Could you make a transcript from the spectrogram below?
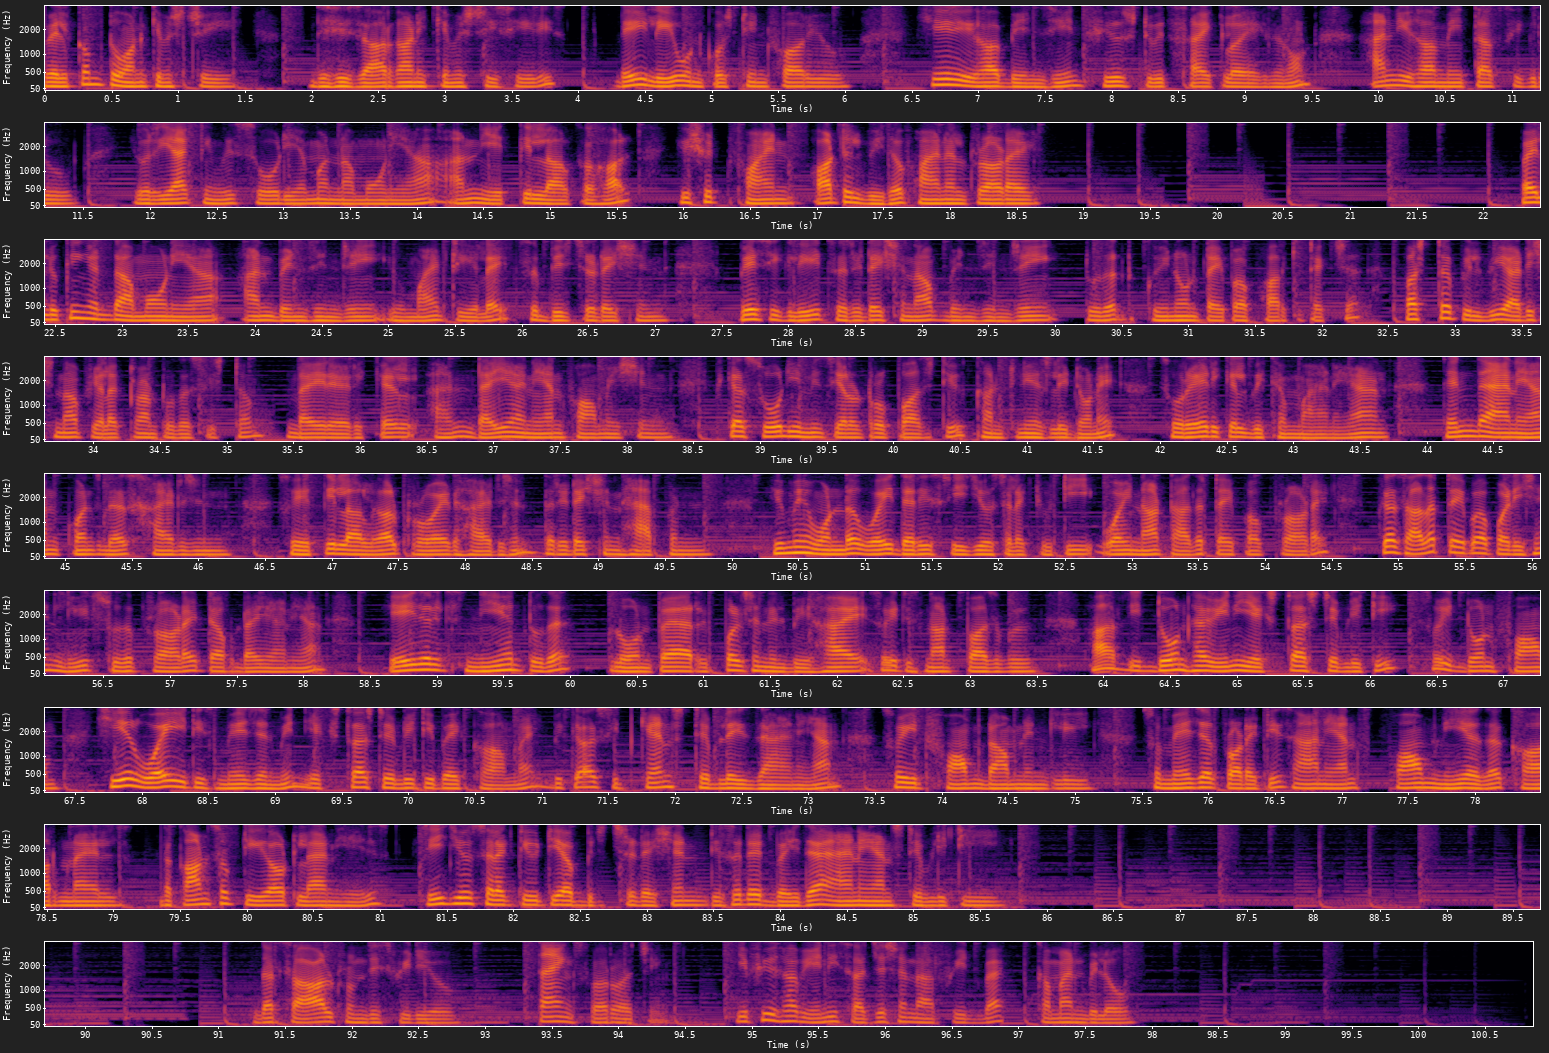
Welcome to One Chemistry. This is Organic Chemistry series. Daily one question for you. Here you have benzene fused with cyclohexanone and you have methoxy group. You are reacting with sodium and ammonia and ethyl alcohol. You should find what will be the final product. By looking at the ammonia and benzene ring, you might realize it's a Birch reduction. Basically, it's a reduction of benzene ring to the quinone type of architecture. First step will be addition of electron to the system, diradical and dianion formation. Because sodium is electropositive, continuously donate, so radical become anion. Then the anion considers hydrogen. So ethyl alcohol provide hydrogen. The reduction happen. You may wonder why there is regioselectivity, why not other type of product? Because other type of addition leads to the product of dianion. Either it's near to the lone pair, repulsion will be high, so it is not possible. Or it don't have any extra stability, so it don't form. Here why it is major mean extra stability by carbonyl because it can stabilize the anion, so it form dominantly. So major product is anion formed near the carbonyls. The concept you outline is regioselectivity of Birch reduction decided by the anion stability. That's all from this video. Thanks for watching. If you have any suggestion or feedback, comment below.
